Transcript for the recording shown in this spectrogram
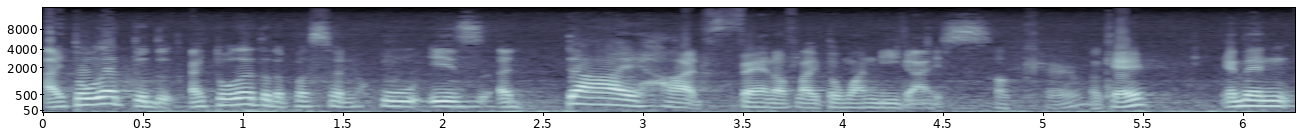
I told that to the I told that to the person who is a die-hard fan of like the One D guys. Okay. Okay, and then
